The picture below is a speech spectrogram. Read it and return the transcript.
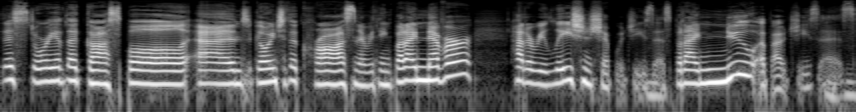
the story of the gospel and going to the cross and everything. But I never had a relationship with Jesus, but I knew about Jesus.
